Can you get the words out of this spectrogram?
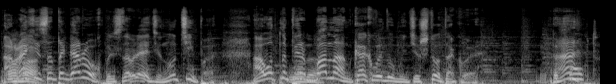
Арахис это горох, представляете? Ну типа. А вот, например, Ну да. банан, как вы думаете, что такое? Это А? фрукт.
